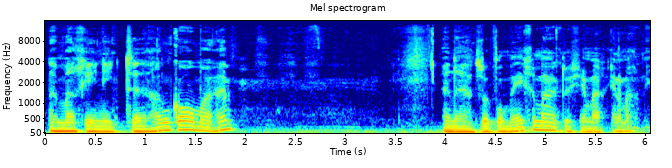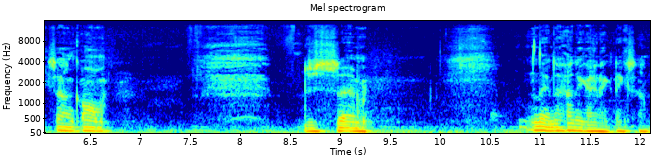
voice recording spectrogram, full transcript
Daar mag je niet uh, aankomen, hè? En hij had zoveel meegemaakt, dus je mag helemaal niet aankomen. Dus, uh, nee, daar had ik eigenlijk niks aan.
